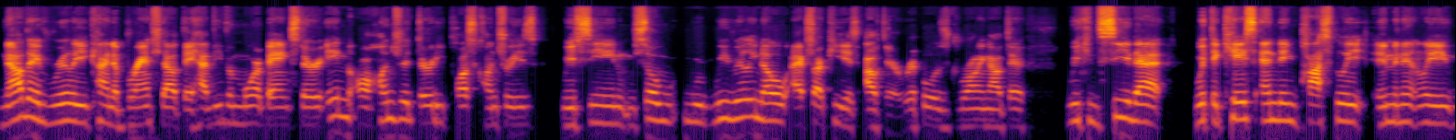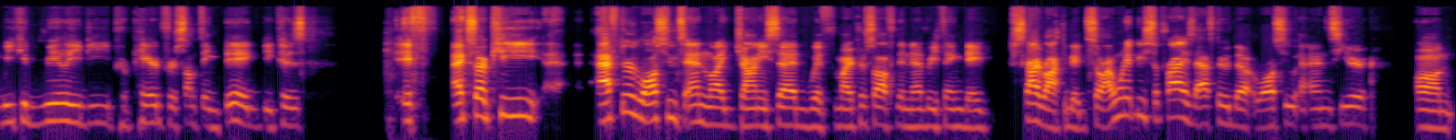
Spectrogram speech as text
now they've really kind of branched out. They have even more banks. They're in 130 plus countries. We've seen so we really know XRP is out there. Ripple is growing out there. We can see that with the case ending possibly imminently, we could really be prepared for something big because if XRP after lawsuits end, like Johnny said, with Microsoft and everything, they skyrocketed. So I wouldn't be surprised after the lawsuit ends here um,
